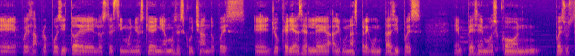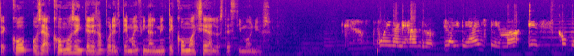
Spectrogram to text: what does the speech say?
eh, pues a propósito de los testimonios que veníamos escuchando, pues eh, yo quería hacerle algunas preguntas y pues empecemos con, pues usted, o sea, cómo se interesa por el tema y finalmente cómo accede a los testimonios. Bueno, Alejandro, la idea del tema es como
